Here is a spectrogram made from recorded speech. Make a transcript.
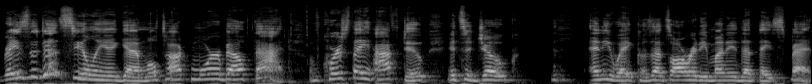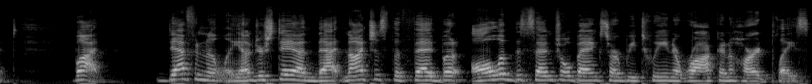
raised the debt ceiling again. We'll talk more about that. Of course they have to. It's a joke anyway because that's already money that they spent but definitely understand that not just the Fed, but all of the central banks are between a rock and a hard place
